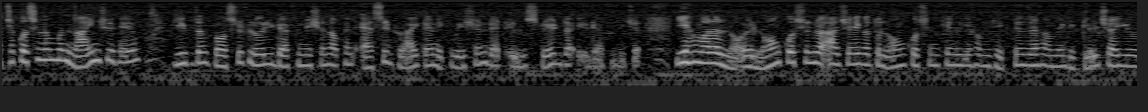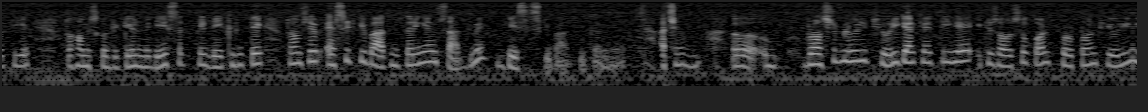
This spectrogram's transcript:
अच्छा क्वेश्चन नंबर नाइन जो है give the Bronsted Lowry definition of an acid write an equation that illustrate the definition ये हमारा लॉन्ग क्वेश्चन में आ जाएगा तो लॉन्ग क्वेश्चन के लिए हम देखते हैं, जरा हमें डिटेल चाहिए होती है तो हम इसको डिटेल में देख सकते, देख लेते तो हम सिर्फ़ एसिड की बात नहीं करेंगे, हम साथ में बेसिस की बात भी करेंगे। अच्छा ब्रॉस्टेड लोरी थ्योरी क्या कहती है? It is also called proton theory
